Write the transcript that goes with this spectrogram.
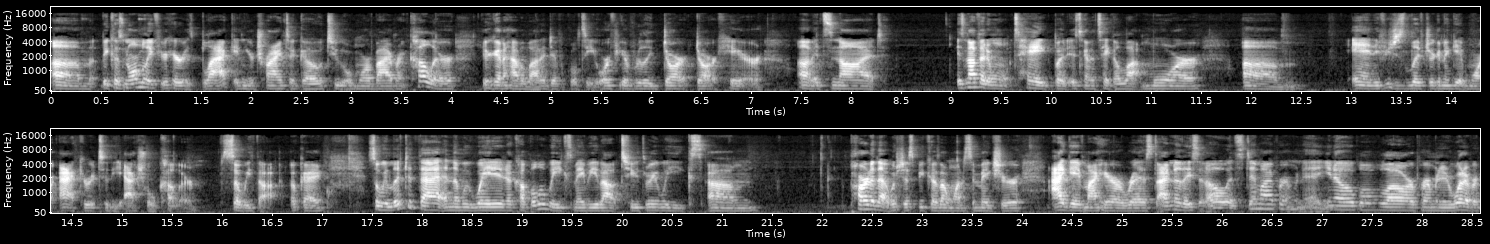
Um, because normally if your hair is black and you're trying to go to a more vibrant color, you're gonna have a lot of difficulty. Or if you have really dark, dark hair, um, it's not, it's not that it won't take, but it's gonna take a lot more. Um, and if you just lift, you're gonna get more accurate to the actual color. So we thought, okay. So we lifted that and then we waited a couple of weeks, maybe about two, three weeks. Um, part of that was just because I wanted to make sure I gave my hair a rest. I know they said, oh, it's semi-permanent, you know, blah, blah, blah, or permanent or whatever,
